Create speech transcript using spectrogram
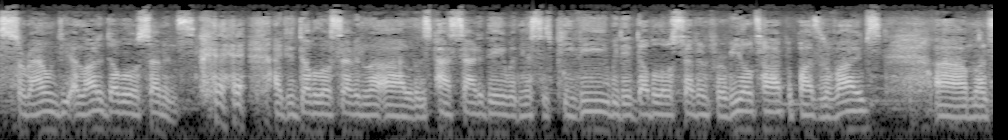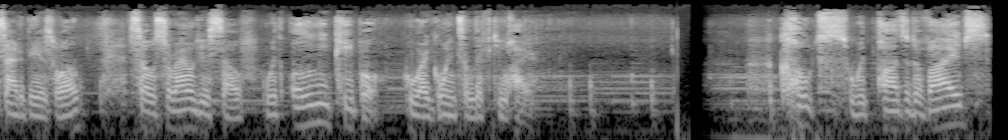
Surround a lot of 007s. I did 007 uh, this past Saturday with Mrs. PV. We did 007 for Real Talk with Positive Vibes um, on Saturday as well. So surround yourself with only people who are going to lift you higher. Quotes with positive vibes.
